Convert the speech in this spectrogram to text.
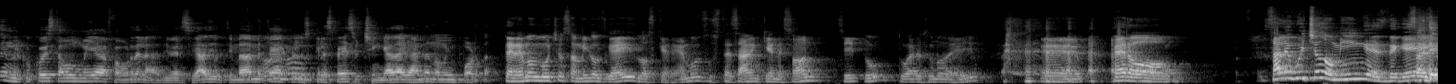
en el Cocoy estamos muy a favor de la diversidad y últimamente No, a no. que los que les pegue su chingada gana, no me importa. Tenemos muchos amigos gays, los queremos, ustedes saben quiénes son. Sí, tú, tú eres uno de ellos. Eh, pero sale Huicho Domínguez de gay. Sale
